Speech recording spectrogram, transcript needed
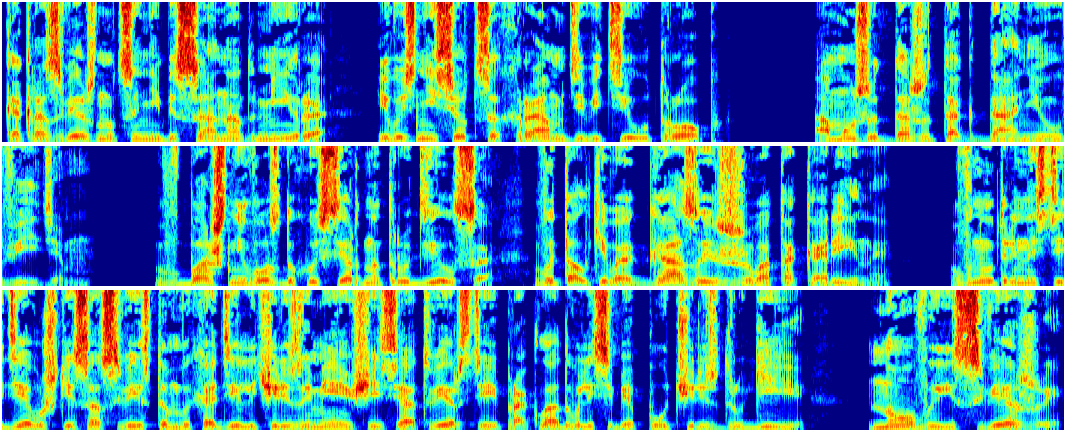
как развяжнутся небеса над мира, и вознесется храм девяти утроб — а может, даже тогда не увидим. В башне воздух усердно трудился, выталкивая газы из живота Карины. Внутренности девушки со свистом выходили через имеющиеся отверстия и прокладывали себе путь через другие, новые и свежие,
